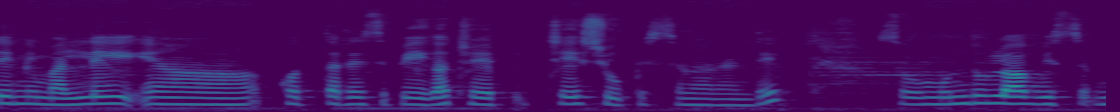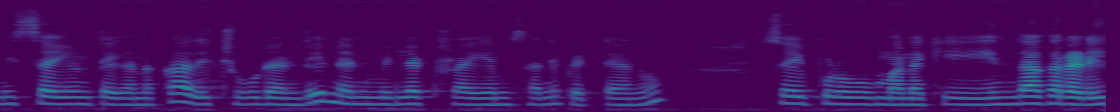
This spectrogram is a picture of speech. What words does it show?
దీన్ని మళ్ళీ కొత్త రెసిపీగా చే చేసి చూపిస్తున్నానండి. సో ముందు వ్లాగ్ మిస్ మిస్ అయి ఉంటే కనుక అది చూడండి. నేను మిల్లెట్ ఫ్రైఎమ్స్ అని పెట్టాను. సో ఇప్పుడు మనకి ఇందాక రెడీ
